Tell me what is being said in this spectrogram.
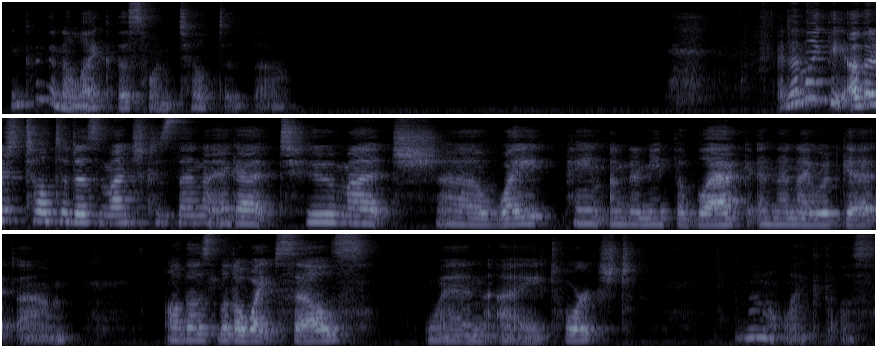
I think I'm going to like this one tilted though. I didn't like the others tilted as much because then I got too much uh, white paint underneath the black and then I would get um, all those little white cells when I torched. And I don't like those.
